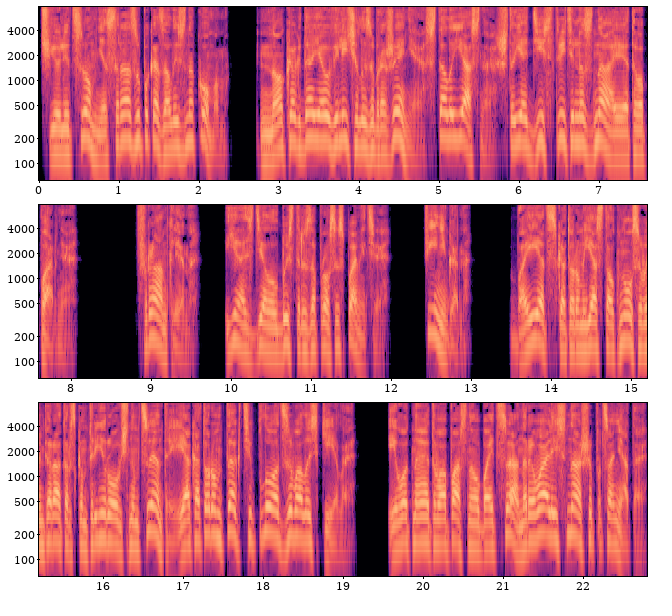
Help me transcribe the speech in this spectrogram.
чье лицо мне сразу показалось знакомым. Но когда я увеличил изображение, стало ясно, что я действительно знаю этого парня. Франклин. Я сделал быстрый запрос из памяти. Финниган. Боец, с которым я столкнулся в императорском тренировочном центре и о котором так тепло отзывалась Кейла. И вот на этого опасного бойца нарывались наши пацанята.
